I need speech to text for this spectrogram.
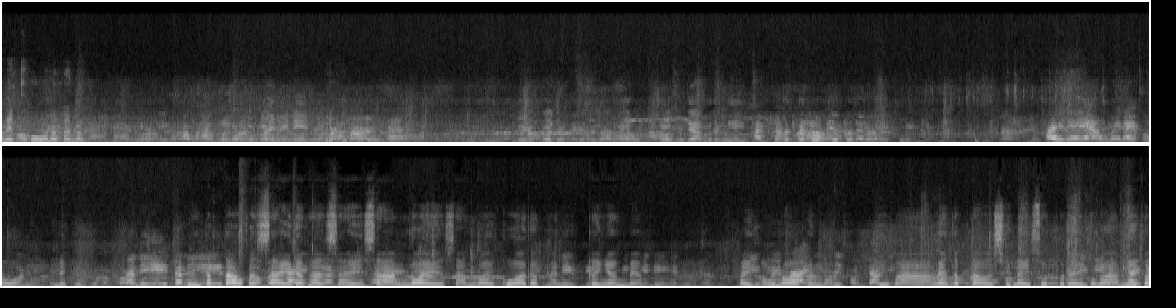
แมคโครเนาะค่ะเนาะเข้ามาแล้ว คนละก็ไม่นี่ก็จะให้สัญญาณเขาสัญญาณมาทางนี้พันเก้าสิบโรงเรียนเลยใช้แล้วไม่ได้ผลนี่ค่ะอันนี้ตอนนี่นี้ตับเต้าก็ใส่เด้อค่ะใส่300 300กว่าเด้อค่ะนี่ก็ยังแบบให้ดูนะไปข้างนอกเพิ่นบ่ที่ว่าแม่งตับเต่าสิไล่สดบ่ได้เพราะว่านี่ก็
